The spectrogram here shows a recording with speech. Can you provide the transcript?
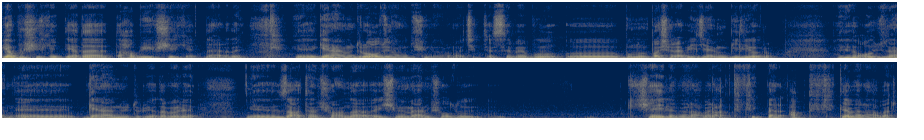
ya bu şirkette ya da daha büyük şirketlerde genel müdür olacağımı düşünüyorum açıkçası ve bu bunu başarabileceğimi biliyorum. O yüzden genel müdür ya da böyle zaten şu anda işimin vermiş olduğu şeyle beraber aktiflik aktiflikle beraber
